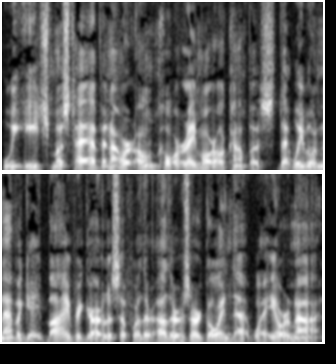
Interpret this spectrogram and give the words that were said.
We each must have in our own core a moral compass that we will navigate by regardless of whether others are going that way or not.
